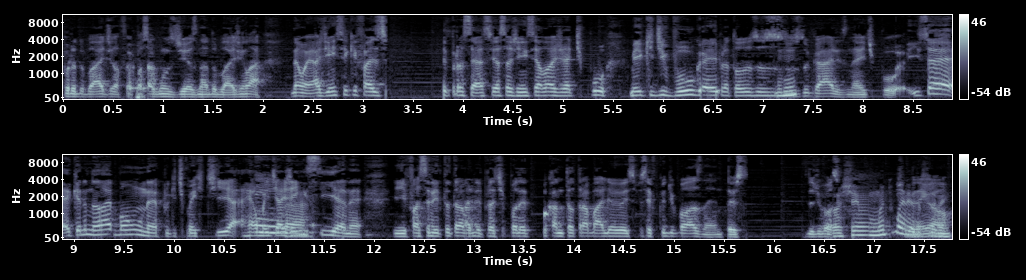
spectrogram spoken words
por dublagem, ela foi passar alguns dias na dublagem lá. Não, é a agência que faz esse processo e essa agência ela já, tipo, meio que divulga aí pra todos os, Uhum. os lugares, né? Tipo, isso é, querendo ou não, é bom, né? Porque, tipo, é que te realmente Sim. agencia, né? E facilita o trabalho pra, tipo, poder focar no teu trabalho específico de voz, né? No teu estudo de. Eu achei muito Achei maneiro legal. também.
